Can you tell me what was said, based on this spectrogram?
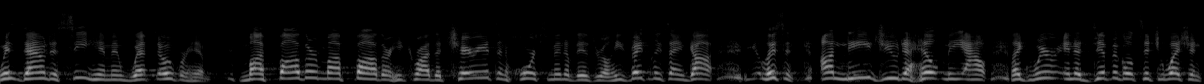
went down to see him and wept over him. My father, my father, he cried, the chariots and horsemen of Israel. He's basically saying, God, listen, I need you to help me out. Like we're in a difficult situation.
